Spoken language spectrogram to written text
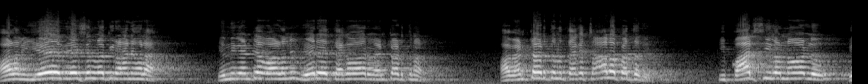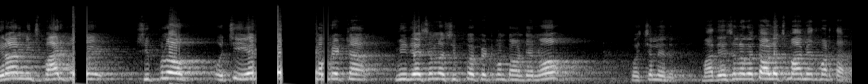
వాళ్ళని ఏ దేశంలోకి రానివ్వాల? ఎందుకంటే వాళ్ళని వేరే తెగవారు వెంటాడుతున్నారు. ఆ వెంటాడుతున్న తెగ చాలా పెద్దది. ఈ పార్సీలు ఉన్నవాళ్ళు ఇరాన్ నుంచి పారిపోయి షిప్లో వచ్చి ఏ పెట్టినా మీ దేశంలో షిప్ పెట్టుకుంటా ఉంటే నో క్వశ్చన్ లేదు. మా దేశంలోకి వస్తే వాళ్ళు వచ్చి మా మీద పడతారు.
